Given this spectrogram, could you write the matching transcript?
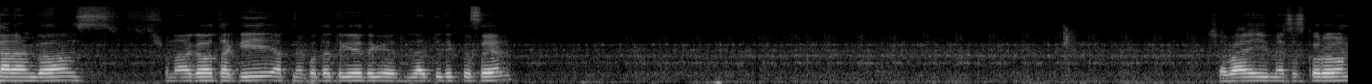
নারায়ণগঞ্জ, সোনারগাঁও থাকি। আপনি কোথা থেকে লাইভটি দেখতেছেন? সবাই মেসেজ করুন।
